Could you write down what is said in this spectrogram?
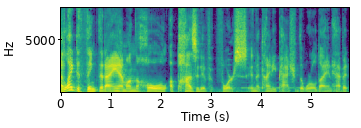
I'd like to think that I am, on the whole, a positive force in the tiny patch of the world I inhabit.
